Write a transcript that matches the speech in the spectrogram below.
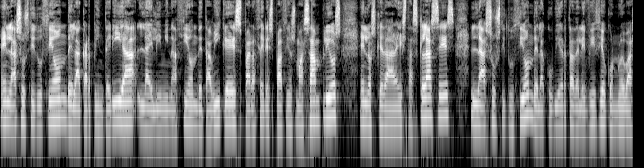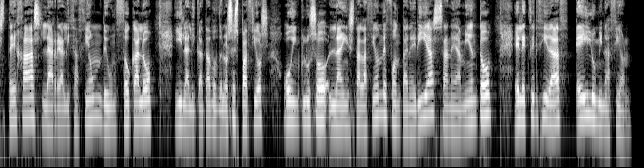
en la sustitución de la carpintería, la eliminación de tabiques para hacer espacios más amplios en los que dar estas clases, la sustitución de la cubierta del edificio con nuevas tejas, la realización de un zócalo y el alicatado de los espacios o incluso la instalación de fontanerías, saneamiento, electricidad e iluminación.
